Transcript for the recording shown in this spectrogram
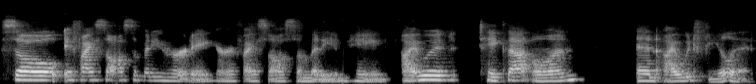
So if I saw somebody hurting or if I saw somebody in pain, I would take that on and I would feel it.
